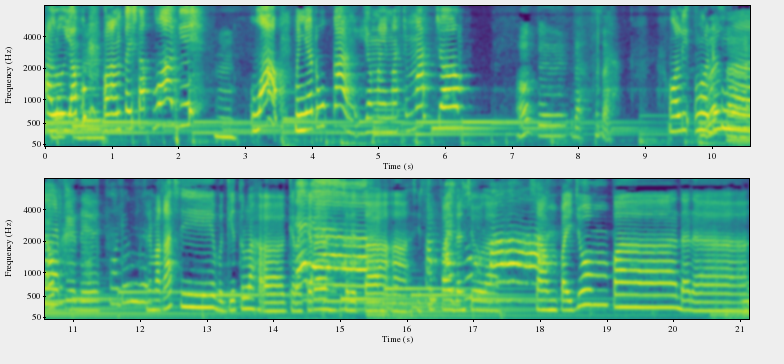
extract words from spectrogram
lalu ia pun ke lantai satu lagi. Hmm. wow menyerukan. Ia main macam-macam oke udah selesai mau, li- mau selesai dengar oke deh mau Terima kasih. Begitulah eh, kira-kira cerita ah, si Tupai dan si Ular. Sampai jumpa. Dadah.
